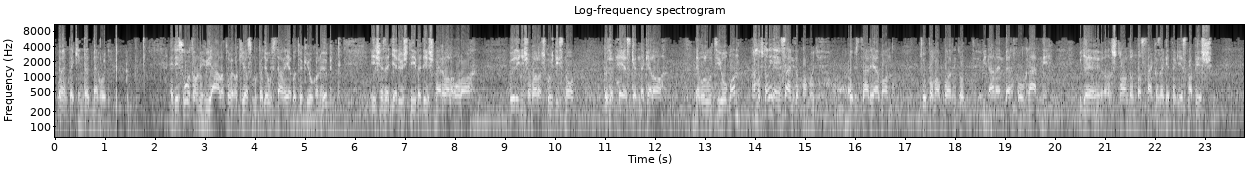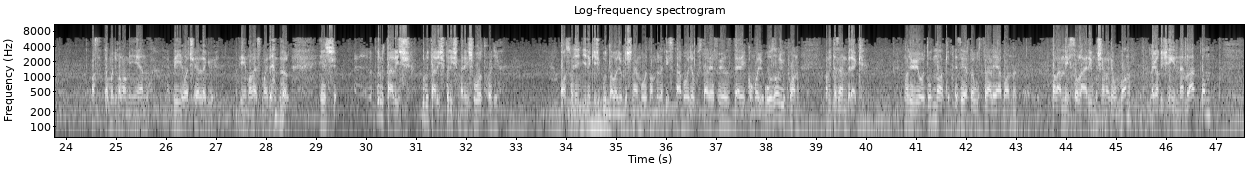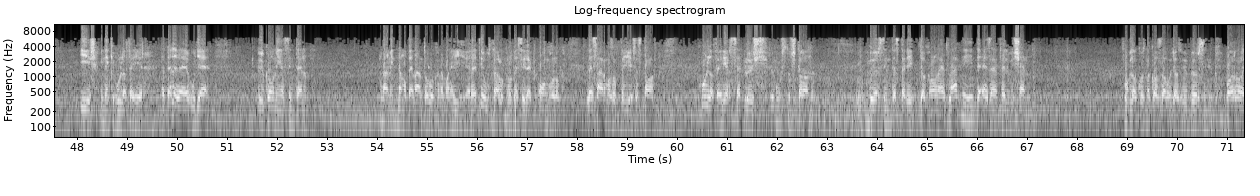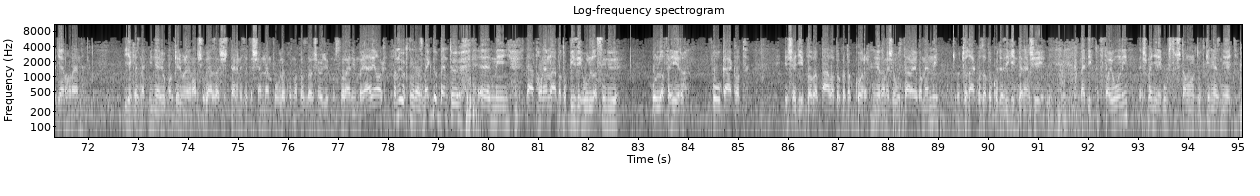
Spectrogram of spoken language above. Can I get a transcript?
olyan tekintetben, hogy egyrészt volt valami hülye állat, aki azt mondta, hogy Ausztráliában tök jók a nők, és ez egy erős tévedés, mert valahol a bőrény és a varacskos disznó között helyezkednek el a evolúcióban. Na most amire én számítottam, hogy Ausztráliában csupa napbarnitott vidám ember fogok látni. Ugye a strandon baszták az eget egész nap, és azt hittem, hogy valami ilyen bévacs jellegű téma lesz majd ebből, és brutális, brutális felismerés volt, hogy az, hogy ennyire kis buta vagyok, és nem voltam vele tisztában, hogy Ausztrália fölött elég komoly ózonjuk van, amit az emberek nagyon jól tudnak, ezért Ausztráliában talán még szolárium sem nagyon van, legalábbis én nem láttam, és mindenki hullafehér. Tehát eleve ugye ők valamilyen szinten mármint nem a bevándorlók, hanem a helyi eredeti ausztrálokról beszélek, angolok leszármazottai, és ezt a hullafehér szeplős, gusztustalan bőrszint ezt elég gyakran lehet látni, de ezen felül sem foglalkoznak azzal, hogy az ő bőrszínük barna legyen, hanem igyekeznek minél jobban kerülni a napsugárzás, és természetesen nem foglalkoznak azzal se, hogy ők most szoláriumba járjanak. A nőknél ez megdöbbentő eredmény, tehát ha nem láthatok vízi hullaszínű, hullafehér fókákat, és egyéb dagadt állatokat, akkor érdemes Ausztráliába menni, hogy csodálkozzatok, hogy az igénytelenség meddig tud fajulni, és mennyire gusztustalanul tud kinézni egy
